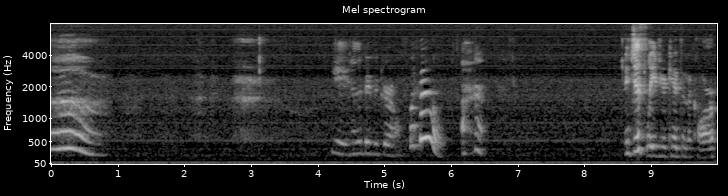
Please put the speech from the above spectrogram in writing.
Yay, another baby girl. You just leave your kids in the car.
